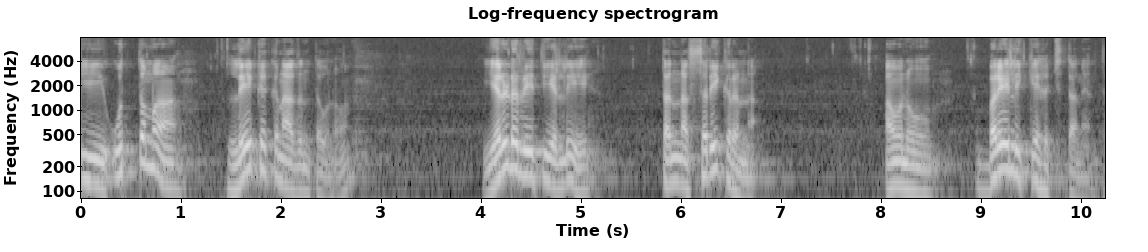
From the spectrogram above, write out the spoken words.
ಈ ಉತ್ತಮ ಲೇಖಕನಾದಂಥವನು ಎರಡು ರೀತಿಯಲ್ಲಿ ತನ್ನ ಸರೀಕರನ್ನು ಅವನು ಬರೆಯಲಿಕ್ಕೆ ಹಚ್ಚುತ್ತಾನೆ ಅಂತ.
